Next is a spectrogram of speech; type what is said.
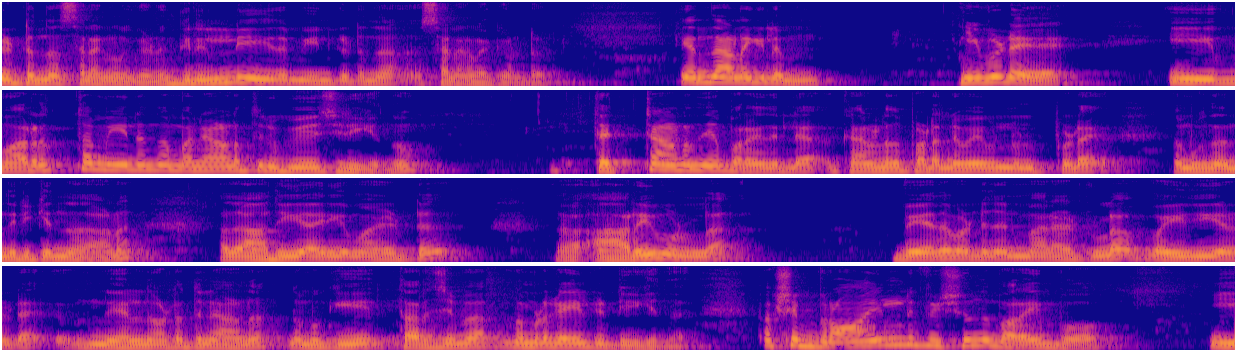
കിട്ടുന്ന സ്ഥലങ്ങളൊക്കെ ഉണ്ട്. ഗ്രില്ല് ചെയ്ത മീൻ കിട്ടുന്ന സ്ഥലങ്ങളൊക്കെ ഉണ്ട്. എന്താണെങ്കിലും ഇവിടെ ഈ വറുത്ത മീൻ എന്ന മലയാളത്തിൽ ഉപയോഗിച്ചിരിക്കുന്നു. തെറ്റാണെന്ന് ഞാൻ പറയുന്നില്ല. കാരണം അത് പഠന ഉൾപ്പെടെ നമുക്ക് തന്നിരിക്കുന്നതാണ്. അത് ആധികാരികമായിട്ട് അറിവുള്ള വേദപണ്ഡിതന്മാരായിട്ടുള്ള വൈദികരുടെ മേൽനോട്ടത്തിലാണ് നമുക്ക് ഈ തർജിമ നമ്മുടെ കയ്യിൽ കിട്ടിയിരിക്കുന്നത്. പക്ഷേ ബ്രോയിൽഡ് ഫിഷ് എന്ന് പറയുമ്പോൾ ഈ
